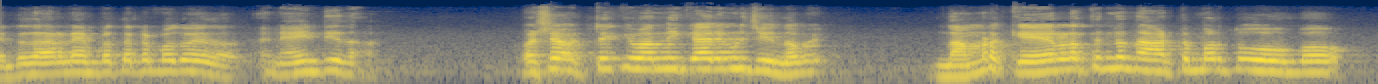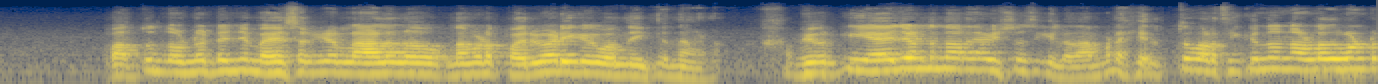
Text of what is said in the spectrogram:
എന്റെ ധാരണ എൺപത്തെട്ടൊമ്പത് നയന്റി എന്നാണ് പക്ഷെ ഒറ്റയ്ക്ക് വന്ന് ഈ കാര്യങ്ങൾ ചെയ്യുന്നു. അപ്പോൾ നമ്മുടെ കേരളത്തിന്റെ നാട്ടുമ്പുറത്ത് പോകുമ്പോൾ പത്തും തൊണ്ണൂറ്റഞ്ചും വയസ്സൊക്കെയുള്ള ആളുകൾ നമ്മുടെ പരിപാടിക്കൊക്കെ വന്ന് നിൽക്കുന്നതാണ് അപ്പോൾ ഇവർക്ക് ഏജ് പറഞ്ഞാൽ വിശ്വസിക്കില്ല. നമ്മുടെ ഹെൽത്ത് വർദ്ധിക്കുന്നു എന്നുള്ളത് കൊണ്ട്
